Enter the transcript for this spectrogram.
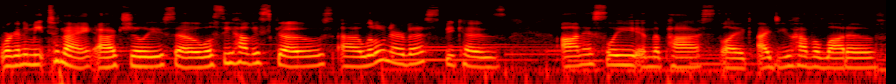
we're gonna meet tonight actually. So we'll see how this goes. Uh, a little nervous because honestly, in the past, like I do have a lot of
